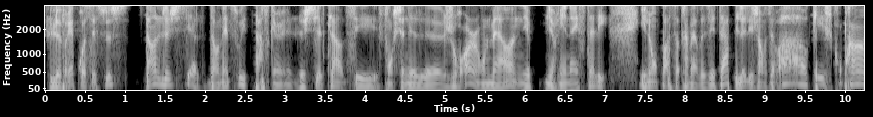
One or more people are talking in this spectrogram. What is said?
le vrai processus dans le logiciel, dans NetSuite, parce qu'un logiciel cloud, c'est fonctionnel euh, jour 1, on le met à on, il n'y a, rien à installer. Et là, on passe à travers les étapes, et là, les gens vont dire, ah, OK, je comprends,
